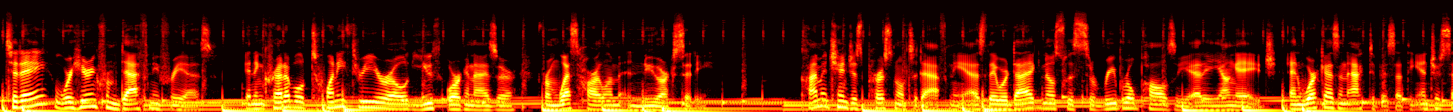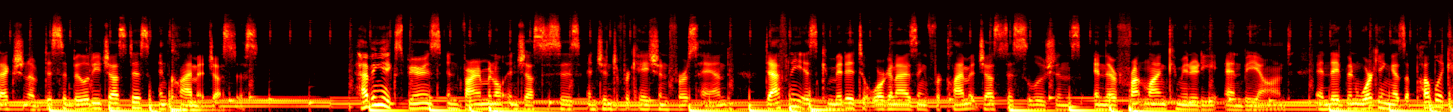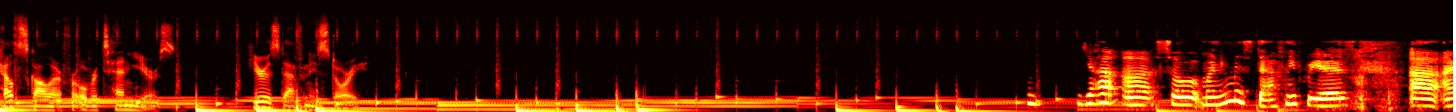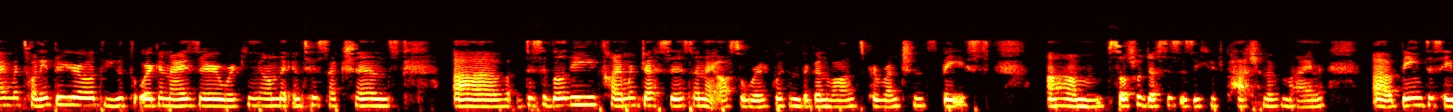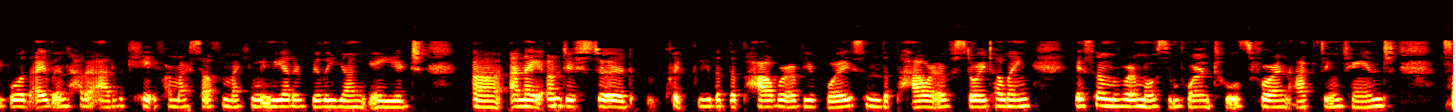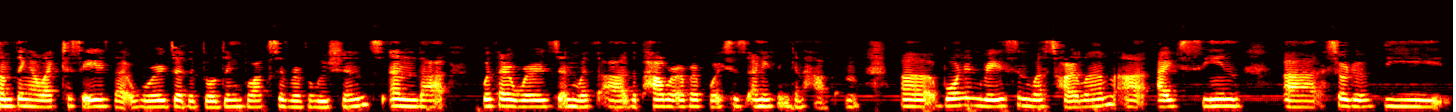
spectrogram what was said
Today, we're hearing from Daphne Frias, an incredible 23 year old youth organizer from West Harlem in New York City. Climate change is personal to Daphne as they were diagnosed with cerebral palsy at a young age and work as an activist at the intersection of disability justice and climate justice. Having experienced environmental injustices and gentrification firsthand, Daphne is committed to organizing for climate justice solutions in their frontline community and beyond, and they've been working as a public health scholar for over 10 years. Here is Daphne's story. Yeah, uh, so my name is Daphne Frias. Uh, I'm a 23 year old youth organizer working on the intersections of disability, climate justice, and I also work within the gun violence prevention space. Um, social justice is a huge passion of mine. Uh, being disabled, I learned how to advocate for myself and my community at a really young age. Uh, and I understood quickly that the power of your voice and the power of storytelling is some of our most important tools for enacting change. Something I like to say is that words are the building blocks of revolutions and that with our words and with uh, the power of our voices, anything can happen. Uh, born and raised in West Harlem, uh, I've seen uh, sort of the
